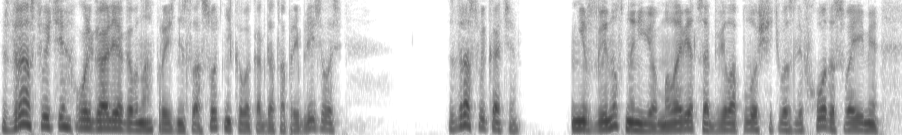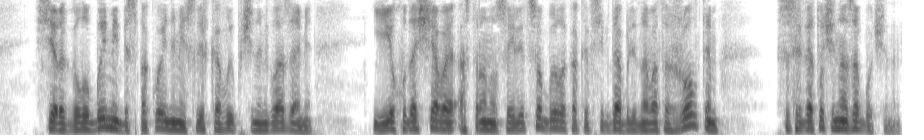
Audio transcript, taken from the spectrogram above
«Здравствуйте, Ольга Олеговна», — произнесла Сотникова, когда та приблизилась. «Здравствуй, Катя». Не взглянув на нее, маловец обвела площадь возле входа своими серо-голубыми, беспокойными, слегка выпученными глазами. Ее худощавое остроносое лицо было, как и всегда, бледновато-желтым, сосредоточенно озабоченным.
